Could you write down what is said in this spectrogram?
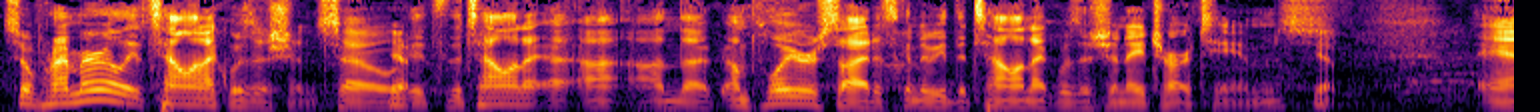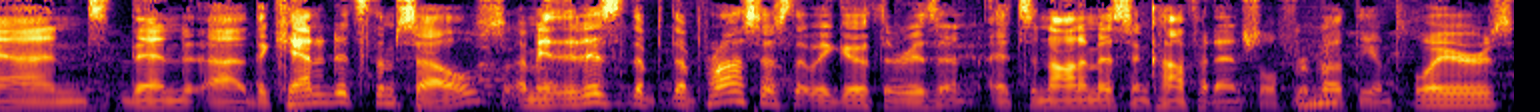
So primarily it's talent acquisition. So yep. it's the talent uh, uh on the employer side. It's going to be the talent acquisition HR teams. Yep and then uh, the candidates themselves. I mean, it is the, the process that we go through isn't it's anonymous and confidential for mm-hmm. both the employers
